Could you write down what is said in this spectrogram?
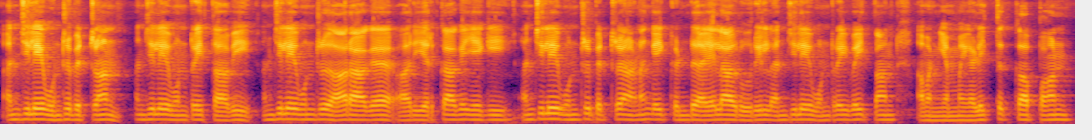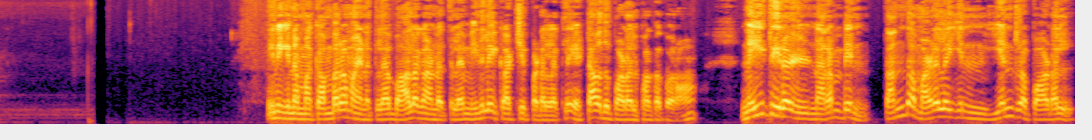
அஞ்சிலே ஒன்று பெற்றான் அஞ்சிலே ஒன்றை தாவி அஞ்சிலே ஒன்று ஆறாக ஆரியற்காக ஏகி அஞ்சிலே ஒன்று பெற்ற அணங்கை கண்டு அயலாரூரில் அஞ்சிலே ஒன்றை வைத்தான் அவன் எம்மை அழித்துக் காப்பான். இன்னைக்கு நம்ம கம்பராமாயணத்துல பாலகாண்டத்துல மிதிலை காட்சி படலத்துல எட்டாவது பாடல் பார்க்க போறோம். நெய்திரள் நரம்பின் தந்த மழலையின் இயன்ற பாடல்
